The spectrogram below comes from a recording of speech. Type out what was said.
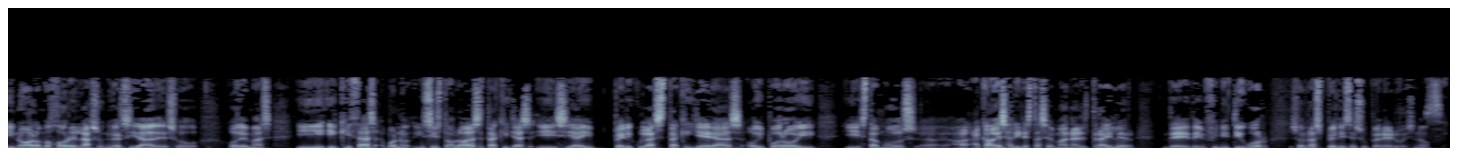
y no a lo mejor en las universidades o, o demás. Y, y, quizás, bueno, insisto, hablabas de taquillas y si hay películas taquilleras hoy por hoy y estamos acaba de salir esta semana el tráiler de, de Infinity War son las pelis de superhéroes, ¿no? Sí,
